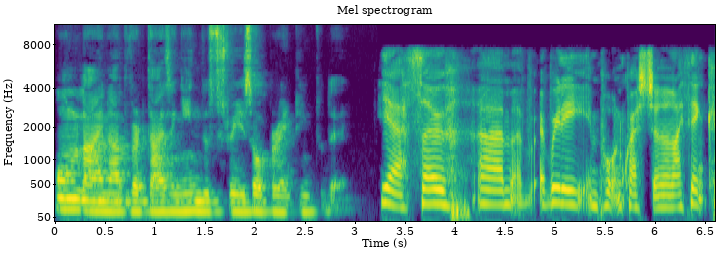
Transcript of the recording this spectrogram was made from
online advertising industry is operating today? Yeah, so um, a, a really important question. And I think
